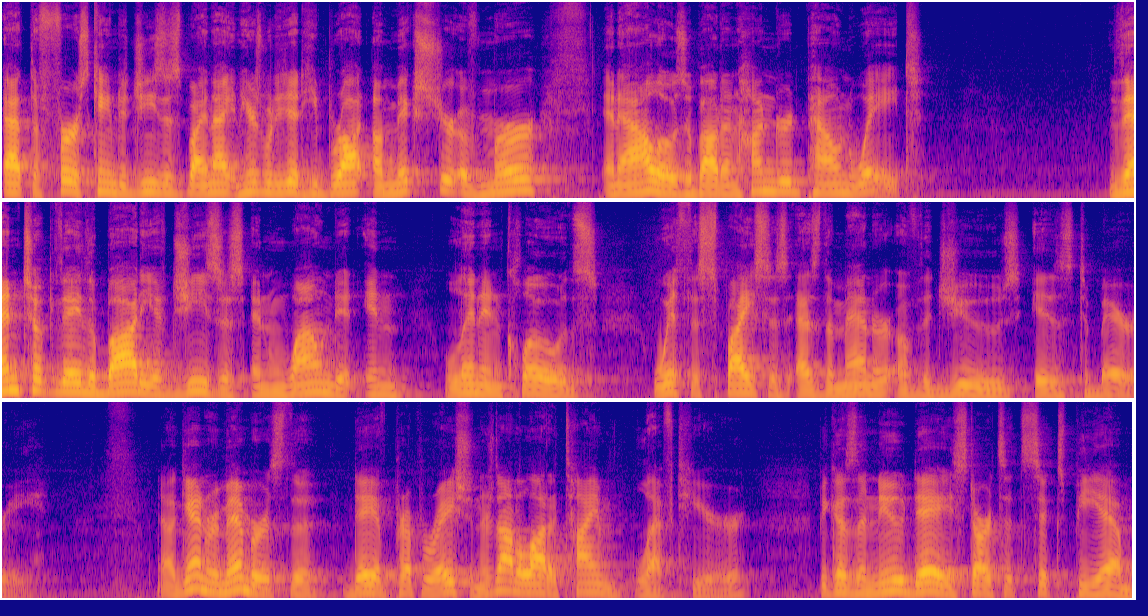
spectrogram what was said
at the first came to Jesus by night. And here's what he did he brought a mixture of myrrh and aloes, about an hundred pound weight. Then took they the body of Jesus and wound it in linen clothes with the spices, as the manner of the Jews is to bury. Now, again, remember, it's the day of preparation. There's not a lot of time left here because the new day starts at 6 p.m.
